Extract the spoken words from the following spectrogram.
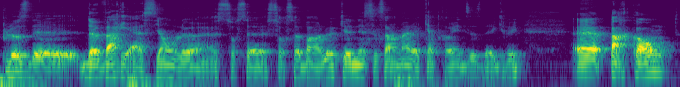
plus de, de variations là, sur ce, sur ce banc-là que nécessairement le 90 degrés. Euh, par contre,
